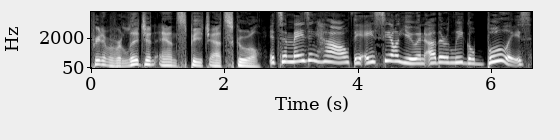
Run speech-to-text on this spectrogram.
freedom of religion and speech at school. It's amazing how the ACLU and other legal bullies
